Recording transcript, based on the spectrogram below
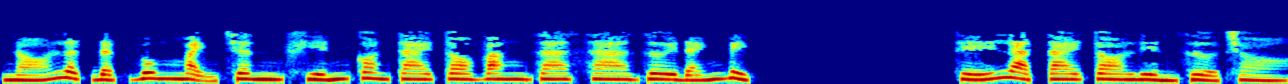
nó lật đật vung mạnh chân khiến con tai to văng ra xa rơi đánh bịch. Thế là tai to liền dở trò,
